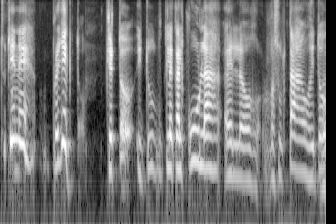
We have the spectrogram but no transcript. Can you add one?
tú tienes proyecto, ¿cierto? Y tú le calculas eh, los resultados y todo.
